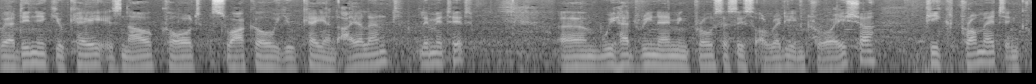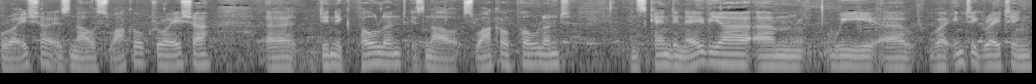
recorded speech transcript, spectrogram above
where Dynniq UK is now called Swarco UK and Ireland Limited. Um, we had renaming processes already in Croatia. Peek Promet in Croatia is now Swarco Croatia. Uh, Dynniq Poland is now Swarco Poland. In Scandinavia, um, we uh, were integrating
